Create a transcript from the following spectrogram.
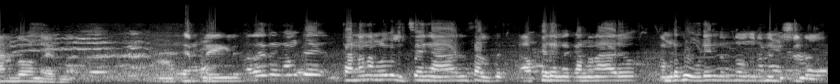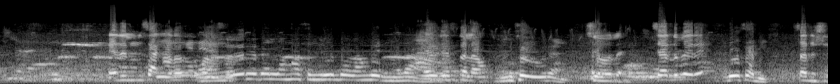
അനുഭവം ഉണ്ടായിരുന്നു. എപ്പോഴെങ്കിലും അതായത് നമുക്ക് കണ്ണൻ നമ്മൾ വിളിച്ചു കഴിഞ്ഞാൽ ആ ഒരു സ്ഥലത്ത് അപ്പൊ തന്നെ കണ്ണൻ ആ ഒരു നമ്മുടെ കൂടെ ഉണ്ടെന്ന് തോന്നുന്ന ഒരു നിമിഷം ഉണ്ടല്ലോ. ഏതെങ്കിലും സങ്കടം എവിടെ സ്ഥലം? ചോലെ ശിവല്ലേ ചേട്ടന്റെ പേര്? സതീഷ്. സതീഷ്.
